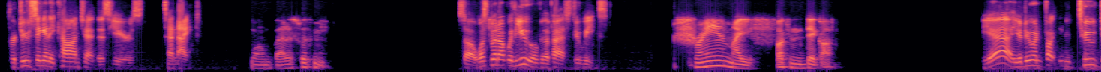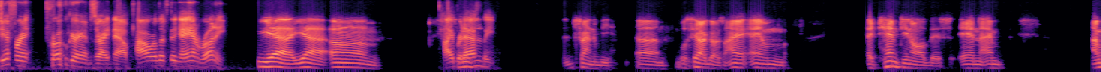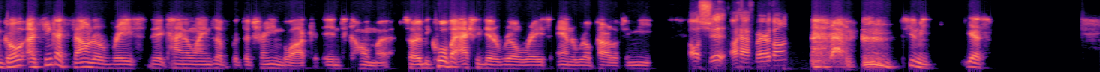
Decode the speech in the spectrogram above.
producing any content this year's tonight. Well, I'm glad it's with me. So what's been up with you over the past two weeks? Training my fucking dick off. Yeah, you're doing fucking two different programs right now: powerlifting and running. Yeah, yeah. Um hybrid athlete. is- trying to be. Um, we'll see how it goes. I am attempting all this, and I'm I'm go. I think I found a race that kind of lines up with the training block in Tacoma. So it'd be cool if I actually did a real race and a real powerlifting meet. Oh shit, a half marathon? Excuse me. Yes.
